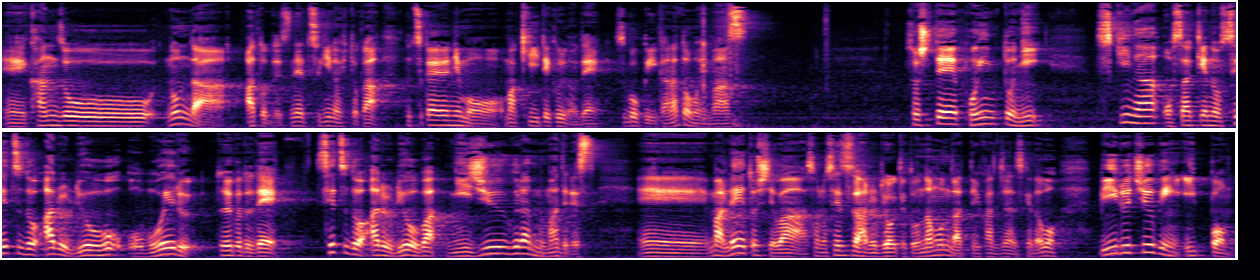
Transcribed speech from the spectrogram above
えー、肝臓を飲んだ後ですね、次の日とか二日酔いにも、まあ、効いてくるので、すごくいいかなと思います。そしてポイント2、好きなお酒の節度ある量を覚えるということで、節度ある量は 20g までです。えー、まあ例としては、その節度ある量ってどんなもんだっていう感じなんですけども、ビール中瓶1本、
